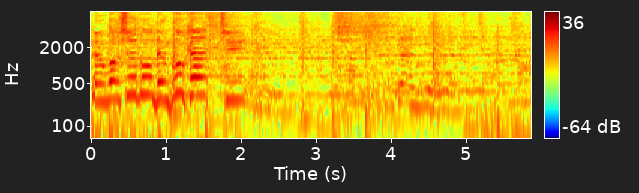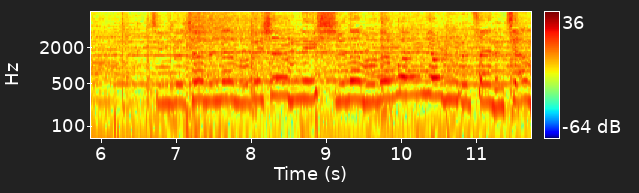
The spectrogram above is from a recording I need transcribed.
但往事不能不看。情歌唱得那么悲伤，你是那么难忘，要如何才能将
